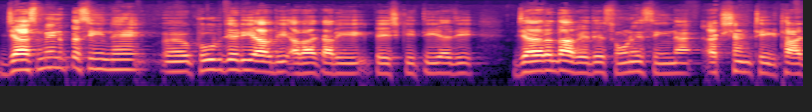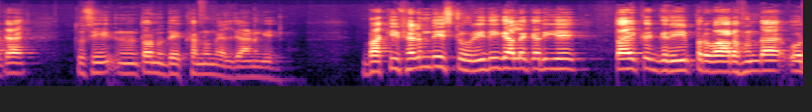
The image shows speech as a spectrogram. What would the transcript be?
ਜੈਸਮੀਨ ਪਸੀਨ ਨੇ ਖੂਬ ਜਿਹੜੀ ਆਪਦੀ ਅਦਾਕਾਰੀ ਪੇਸ਼ ਕੀਤੀ ਹੈ ਜੀ। ਜੈ ਰੰਧਾਵੇ ਦੇ ਸੋਹਣੇ ਸੀਨ ਹੈ ਐਕਸ਼ਨ ਠੀਕ ਠਾਕ ਹੈ। ਤੁਸੀਂ ਤੁਹਾਨੂੰ ਦੇਖਣ ਨੂੰ ਮਿਲ ਜਾਣਗੇ। ਬਾਕੀ ਫਿਲਮ ਦੀ ਸਟੋਰੀ ਦੀ ਗੱਲ ਕਰੀਏ, ਤਾਂ ਇੱਕ ਗਰੀਬ ਪਰਿਵਾਰ ਹੁੰਦਾ ਉਹ,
